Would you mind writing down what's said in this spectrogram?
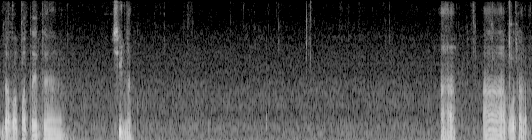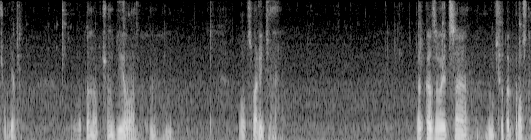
Да, лопата это сильно. Ага. А, вот оно в чем дело. Вот оно в чем дело. Угу. Вот, смотрите. Это, оказывается, не все так просто.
